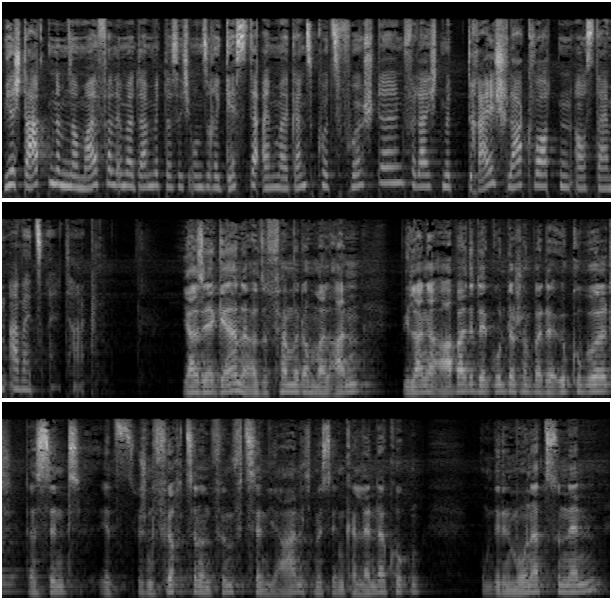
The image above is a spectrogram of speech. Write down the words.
wir starten im Normalfall immer damit, dass sich unsere Gäste einmal ganz kurz vorstellen, vielleicht mit drei Schlagworten aus deinem Arbeitsalltag. Ja, sehr gerne. Also fangen wir doch mal an. Wie lange arbeitet der Gunther schon bei der ÖkoWorld? Das sind jetzt zwischen 14 und 15 Jahren. Ich müsste in den Kalender gucken, um dir den Monat zu nennen.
